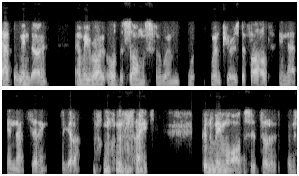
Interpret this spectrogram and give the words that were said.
out the window, and we wrote all the songs for when when Pure is defiled in that in that setting together. like couldn't be more opposite. Sort of, it was,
